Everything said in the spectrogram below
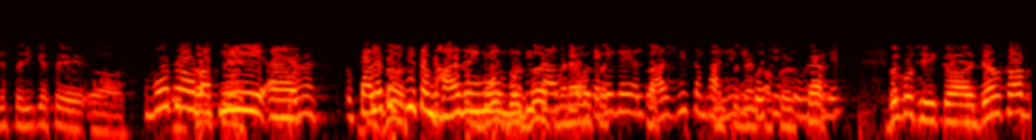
جس طریقے سے وہ تو اپنی پالیٹکس بھی سنبھال رہی ہیں مودی صاحب کہے گئے الفاظ بھی سنبھالنے کی کوشش ہو رہی ہے۔ بالکل ٹھیک۔ جنرل صاحب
